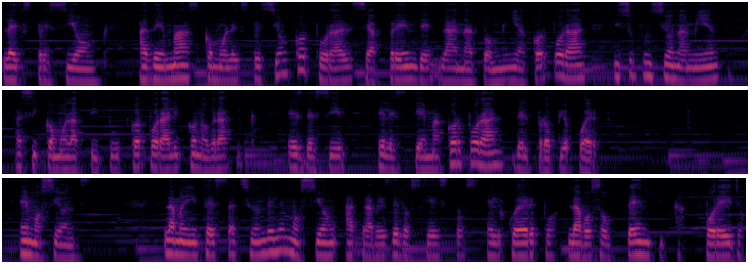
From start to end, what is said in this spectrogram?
la expresión. Además, como la expresión corporal se aprende la anatomía corporal y su funcionamiento, así como la actitud corporal iconográfica, es decir, el esquema corporal del propio cuerpo. Emociones la manifestación de la emoción a través de los gestos, el cuerpo, la voz auténtica. Por ello,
